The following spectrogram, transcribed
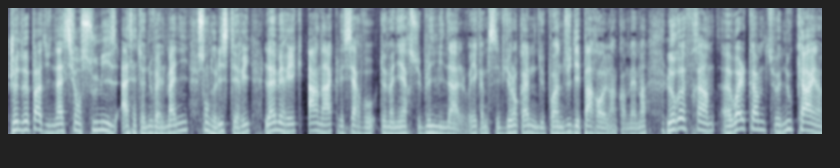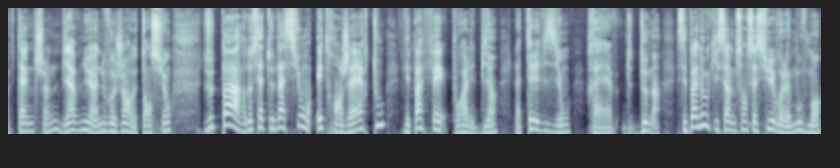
Je ne veux pas d'une nation soumise à cette nouvelle manie. Son de l'hystérie. L'Amérique arnaque les cerveaux de manière subliminale. Vous voyez comme c'est violent quand même du point de vue des paroles hein, quand même. Le refrain euh, Welcome to a new kind of tension. Bienvenue à un nouveau genre de tension. De toute part de cette nation étrangère, tout n'est pas fait pour aller bien. La télévision rêve de demain. C'est pas nous qui sommes censés suivre le mouvement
